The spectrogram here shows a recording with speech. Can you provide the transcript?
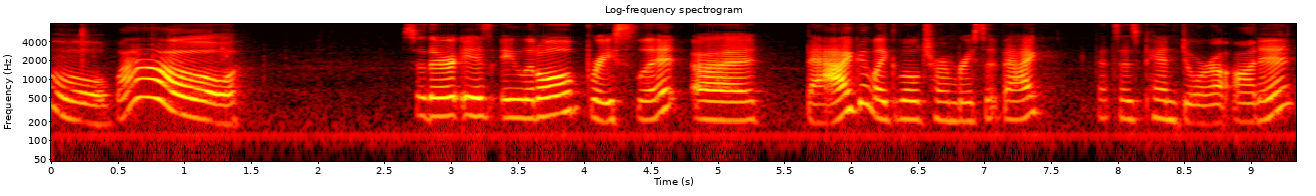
Oh, wow! So there is a little bracelet, uh, bag, like little charm bracelet bag that says Pandora on it.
